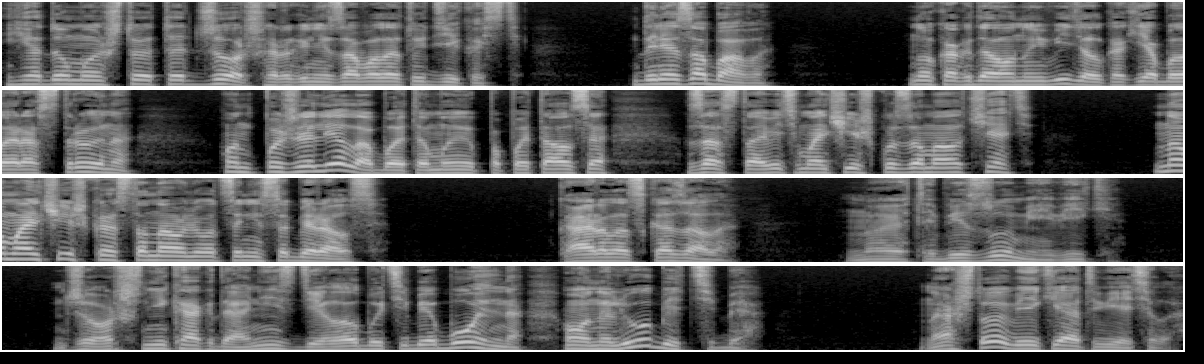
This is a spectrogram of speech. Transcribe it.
«Я думаю, что это Джордж организовал эту дикость. Для забавы. Но когда он увидел, как я была расстроена, он пожалел об этом и попытался заставить мальчишку замолчать. Но мальчишка останавливаться не собирался. Карла сказала, «Но это безумие, Вики. Джордж никогда не сделал бы тебе больно, он любит тебя». На что Вики ответила.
